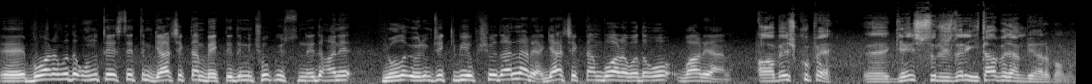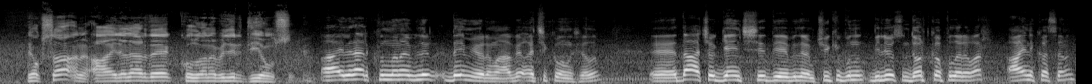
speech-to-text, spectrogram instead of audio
Ee, bu arabada onu test ettim. Gerçekten beklediğimin çok üstündeydi. Hani yola örümcek gibi yapışıyor derler ya. Gerçekten bu arabada o var yani. A5 Coupe e, genç sürücülere hitap eden bir araba mı? Yoksa hani aileler de kullanabilir diyor musun? Aileler kullanabilir demiyorum abi açık konuşalım. Ee, daha çok genç işi diyebilirim. Çünkü bunun biliyorsun dört kapıları var aynı kasanın.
